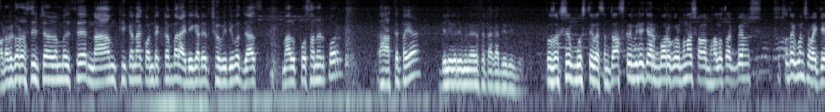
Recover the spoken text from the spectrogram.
অর্ডার করার সিস্টেম হচ্ছে নাম ঠিকানা কন্ট্যাক্ট নাম্বার আইডি কার্ডের ছবি দিব জাস্ট মাল পৌঁছানোর পর হাতে পাইয়া ডেলিভারি ম্যানের কাছে টাকা দিয়ে দিব। তো দর্শক বুঝতে পারছেন। তো আজকের ভিডিওটি আর বড় করব না। সবাই ভালো থাকবেন, সুস্থ থাকবেন। সবাইকে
